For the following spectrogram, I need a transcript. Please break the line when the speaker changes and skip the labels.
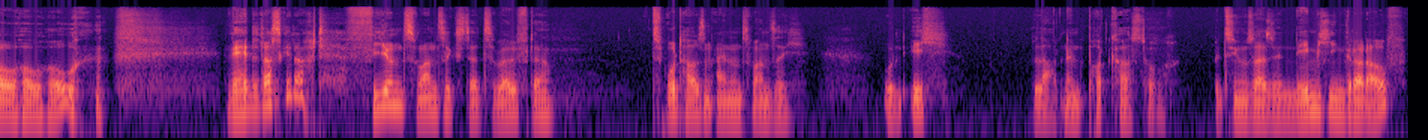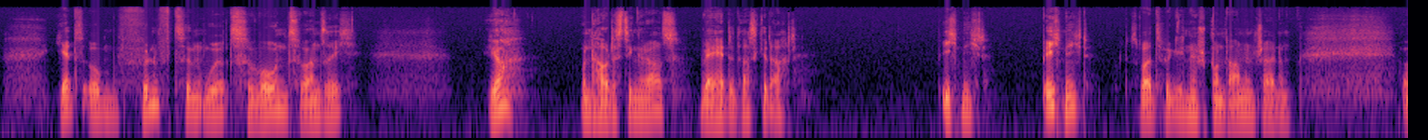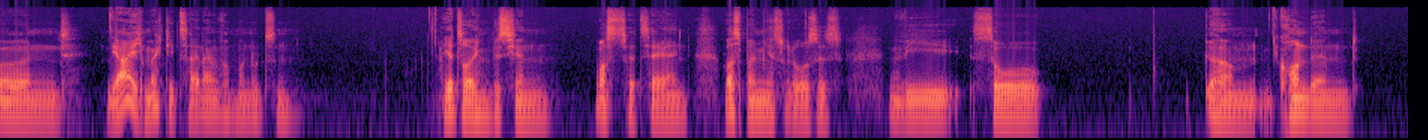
Ho, ho, ho. Wer hätte das gedacht? 24.12.2021 und ich lade einen Podcast hoch. Beziehungsweise nehme ich ihn gerade auf. Jetzt um 15.22 Uhr. Ja, und hau das Ding raus. Wer hätte das gedacht? Ich nicht. Ich nicht. Das war jetzt wirklich eine spontane Entscheidung. Und ja, ich möchte die Zeit einfach mal nutzen, jetzt euch ein bisschen was zu erzählen, was bei mir so los ist, wie so ähm, Content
